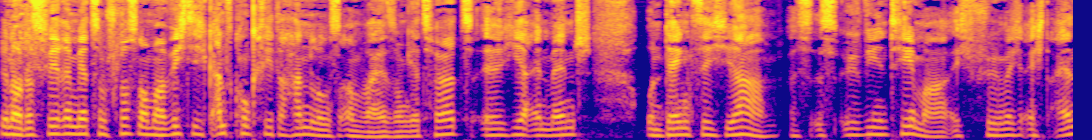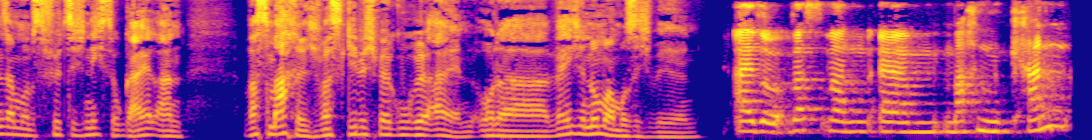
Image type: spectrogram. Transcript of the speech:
Genau, das wäre mir zum Schluss nochmal wichtig, ganz konkrete Handlungsanweisung. Jetzt hört äh, hier ein Mensch und denkt sich, ja, es ist irgendwie ein Thema. Ich fühle mich echt einsam und es fühlt sich nicht so geil an. Was mache ich? Was gebe ich bei Google ein? Oder welche Nummer muss ich wählen? Also was man ähm, machen kann,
